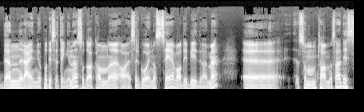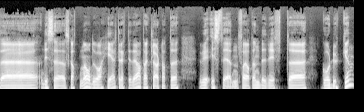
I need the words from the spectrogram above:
den regner jo på disse tingene, så da kan eh, AS-er gå inn og se hva de bidrar med. Eh, som tar med seg disse, disse, skattene, og du har helt rett i det, at det er klart at uh, istedenfor at en bedrift uh, går dukken,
